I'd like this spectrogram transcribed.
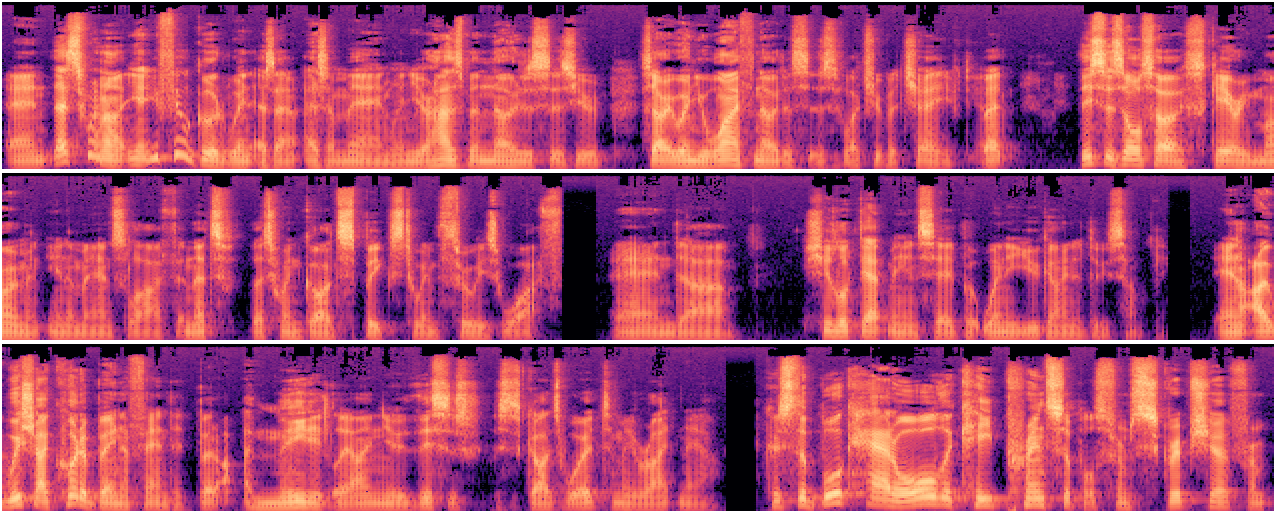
And that's when I, you, know, you feel good when, as a, as a man, when your husband notices you, sorry, when your wife notices what you've achieved. Yeah. But this is also a scary moment in a man's life. And that's, that's when God speaks to him through his wife. And uh, she looked at me and said, But when are you going to do something? And I wish I could have been offended, but immediately I knew this is, this is God's word to me right now. Because the book had all the key principles from scripture, from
